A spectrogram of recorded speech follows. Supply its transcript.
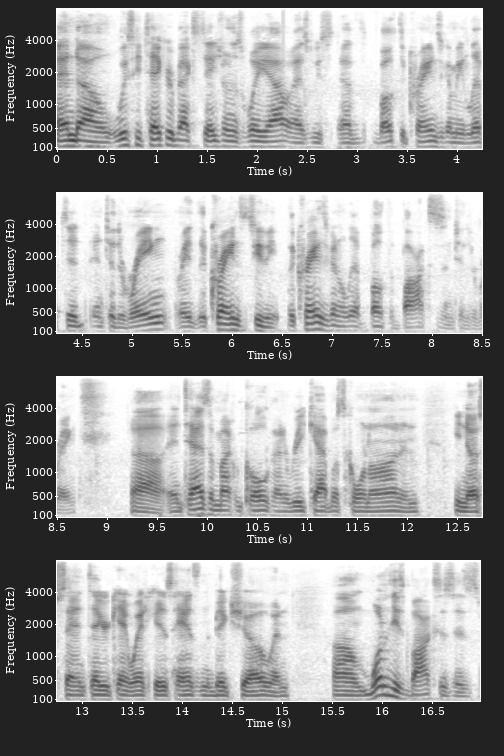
And uh, we see Taker backstage on his way out as we as both the cranes are going to be lifted into the ring. I mean, the cranes, excuse me, the cranes are going to lift both the boxes into the ring. Uh, and Taz and Michael Cole kind of recap what's going on, and you know, saying Taker can't wait to get his hands on the big show. And um, one of these boxes is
